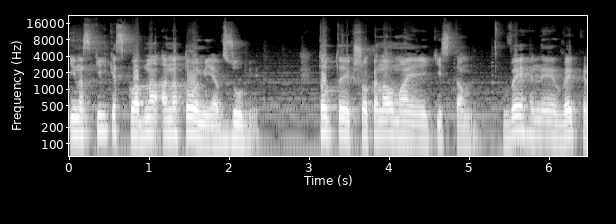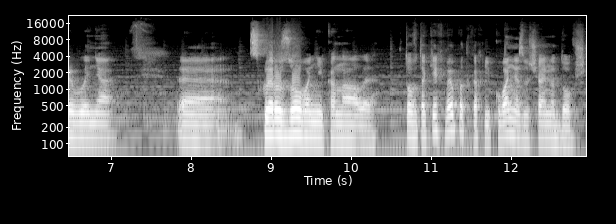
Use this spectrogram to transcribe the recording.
і наскільки складна анатомія в зубі. Тобто, якщо канал має якісь там вигини, викривлення, е- склерозовані канали, то в таких випадках лікування, звичайно, довше.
